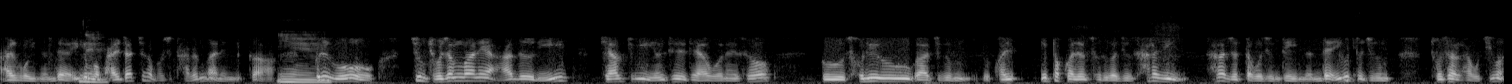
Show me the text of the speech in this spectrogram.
알고 있는데 이게 네. 뭐말 자체가 벌써 다른 거 아닙니까? 예. 그리고 지금 조 장관의 아들이 재학 중인 연세대 대학원에서 그 서류가 지금 그 관- 입학 관련 서류가 지금 사라진 사라졌다고 지금 돼 있는데 이것도 지금 조사를 하고 지금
